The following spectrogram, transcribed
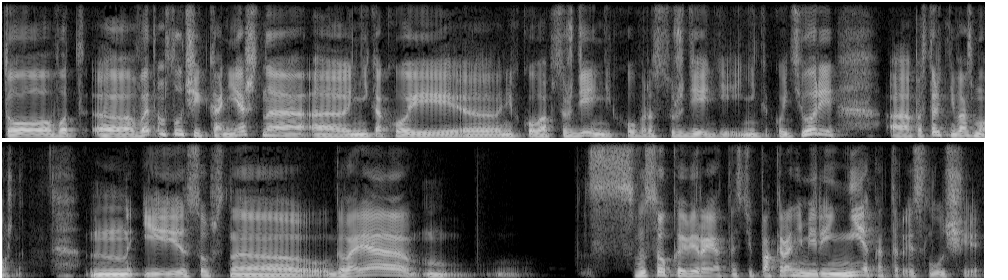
то вот э, в этом случае, конечно, никакой, никакого обсуждения, никакого рассуждения и никакой теории построить невозможно. И, собственно говоря, с высокой вероятностью, по крайней мере, некоторые случаи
